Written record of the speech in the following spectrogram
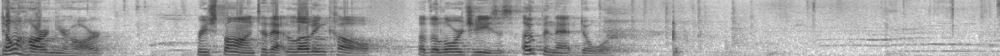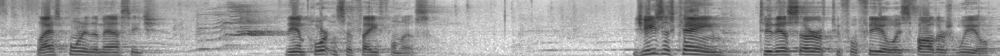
don't harden your heart. Respond to that loving call of the Lord Jesus. Open that door. Last point of the message the importance of faithfulness. Jesus came to this earth to fulfill his Father's will.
